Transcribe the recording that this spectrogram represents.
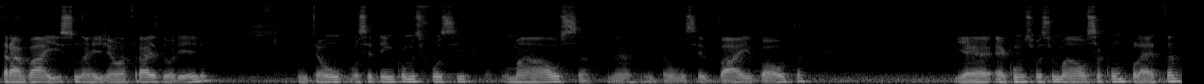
travar isso na região atrás da orelha. Então você tem como se fosse uma alça, né? Então você vai e volta, e é, é como se fosse uma alça completa,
